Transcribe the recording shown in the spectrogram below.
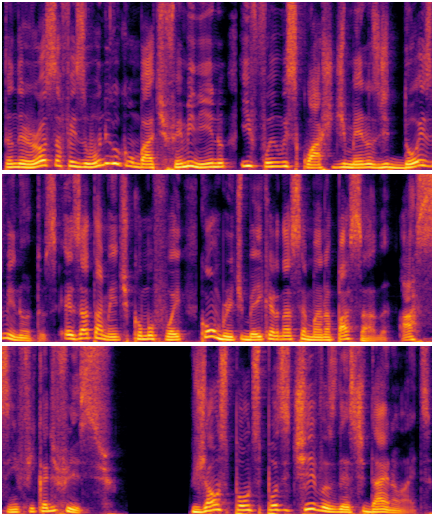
Thunder Rosa fez o único combate feminino e foi um squash de menos de 2 minutos, exatamente como foi com Britt Baker na semana passada. Assim fica difícil. Já os pontos positivos deste Dynamite.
